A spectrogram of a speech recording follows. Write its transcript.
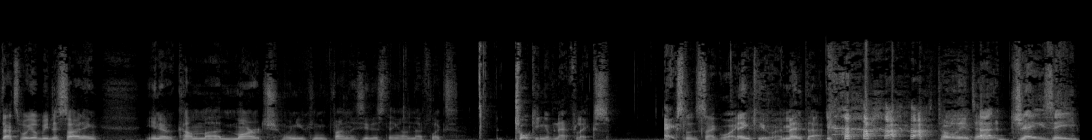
that's what you'll be deciding. You know, come uh, March when you can finally see this thing on Netflix. Talking of Netflix, excellent segue. Thank you. I meant that. totally intended. Uh, Jay Z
